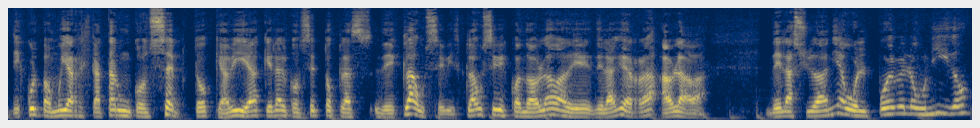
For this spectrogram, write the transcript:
disculpan, voy a rescatar un concepto que había, que era el concepto de Clausewitz. Clausewitz cuando hablaba de, de la guerra, hablaba de la ciudadanía o el pueblo unido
